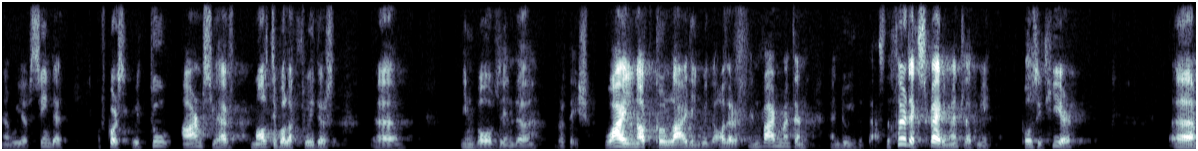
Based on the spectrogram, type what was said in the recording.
And we have seen that. Of course, with two arms, you have multiple actuators uh, involved in the rotation, while not colliding with the other environment and, and doing the task. The third experiment, let me pose it here, uh,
